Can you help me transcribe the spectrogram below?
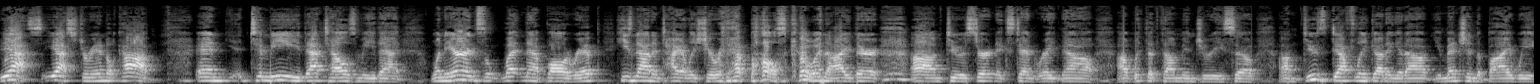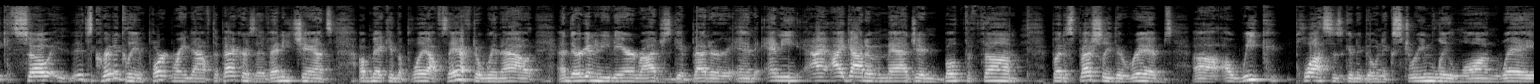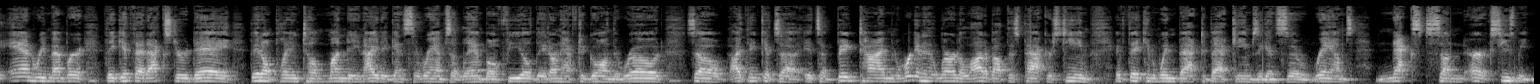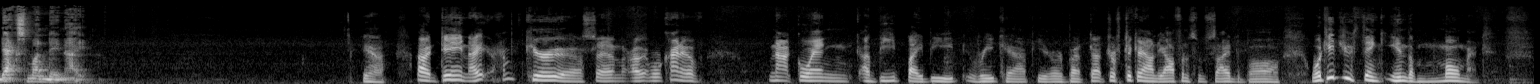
Yes, yes, to Randall Cobb. And to me, that tells me that when Aaron's letting that ball rip, he's not entirely sure where that ball's going either, um, to a certain extent right now uh, with the thumb injury. So, um, dude's definitely gutting it out. You mentioned the bye week. So it's critically important right now. If the Packers have any chance of making the playoffs, they have to win out, and they're going to need Aaron Rodgers to get better. And any, I, I got to imagine both the thumb, but especially the ribs, uh, a week plus is going to go an extremely long way. And remember, they get that extra day. They don't play until Monday night against the Rams at Lambeau Field. They don't have to go on the road. So I think it's a it's a big time, and we're going to learn a lot about this Packers team if they can win back to back games against the Rams next Sun or excuse me next Monday night. Yeah, uh, Dane, I, I'm curious, and uh, we're kind of not going a beat by beat recap here, but uh, just sticking on the offensive side of the ball. What did you think in the moment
